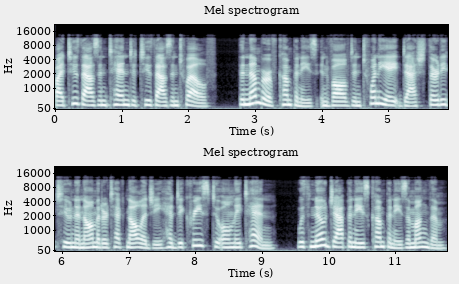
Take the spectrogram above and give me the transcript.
by 2010 to 2012, the number of companies involved in 28 32 nanometer technology had decreased to only 10, with no Japanese companies among them.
